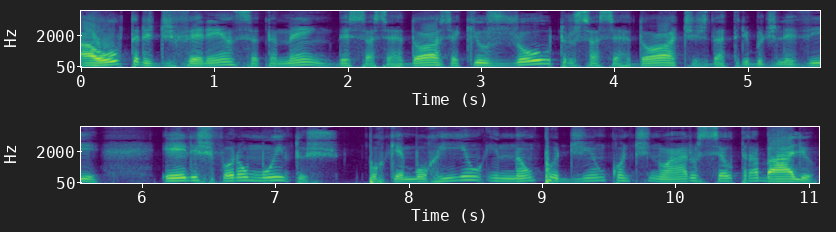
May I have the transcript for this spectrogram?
a outra diferença também desse sacerdócio é que os outros sacerdotes da tribo de Levi, eles foram muitos, porque morriam e não podiam continuar o seu trabalho.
